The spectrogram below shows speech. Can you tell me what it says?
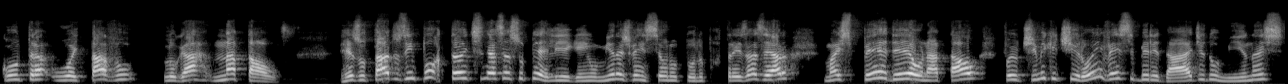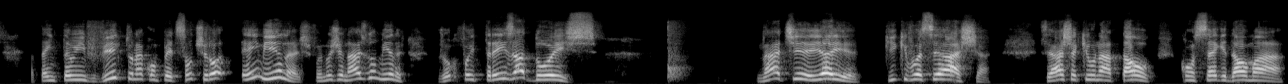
contra o oitavo lugar, Natal. Resultados importantes nessa Superliga. Hein? O Minas venceu no turno por 3 a 0, mas perdeu. O Natal foi o time que tirou a invencibilidade do Minas. Até então invicto na competição, tirou em Minas. Foi no ginásio do Minas. O jogo foi 3 a 2. Nath, e aí? O que, que você acha? Você acha que o Natal consegue dar uma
